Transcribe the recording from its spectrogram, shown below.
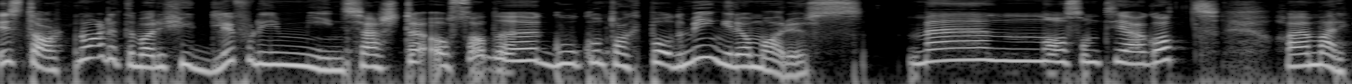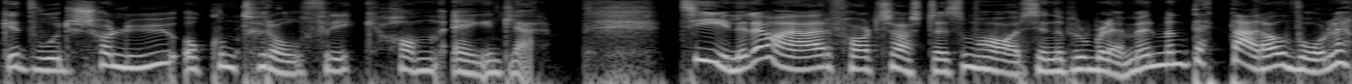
I starten var dette bare hyggelig, fordi min kjæreste også hadde god kontakt både med Ingrid og Marius. Men nå som tida har gått, har jeg merket hvor sjalu og kontrollfrik han egentlig er. Tidligere har jeg erfart kjærester som har sine problemer, men dette er alvorlig.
